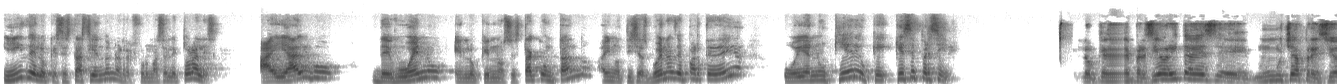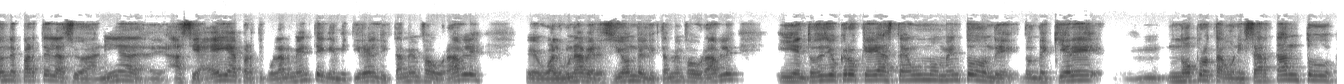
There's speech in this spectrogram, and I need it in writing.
y de lo que se está haciendo en las reformas electorales. ¿Hay algo de bueno en lo que nos está contando? ¿Hay noticias buenas de parte de ella? ¿O ella no quiere? ¿O qué, qué se percibe? Lo que se percibe ahorita es eh, mucha presión de parte de la ciudadanía eh, hacia ella particularmente en emitir el dictamen favorable eh, o alguna versión del dictamen favorable. Y entonces yo creo que ella está en un momento donde, donde quiere mm, no protagonizar tanto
